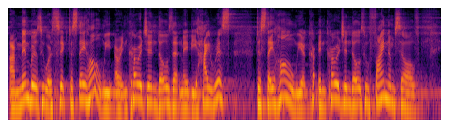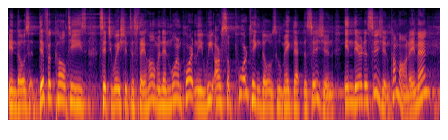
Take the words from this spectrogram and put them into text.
our members who are sick to stay home. We are encouraging those that may be high risk to stay home. We are encouraging those who find themselves in those difficulties situation to stay home and then more importantly we are supporting those who make that decision in their decision come on amen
